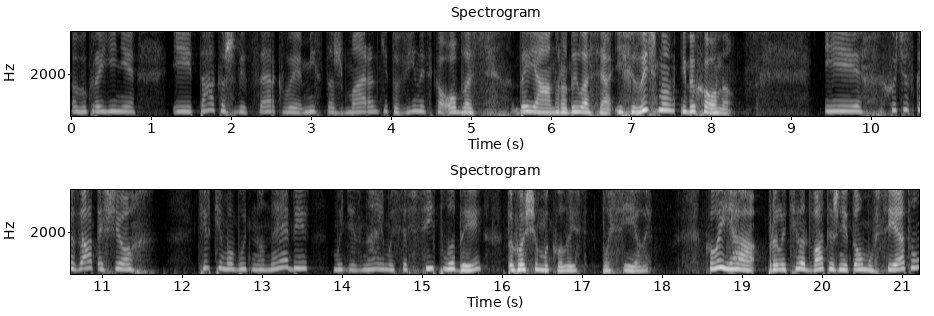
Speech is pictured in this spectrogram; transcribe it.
в Україні. І також від церкви міста Жмеренки, то Вінницька область, де я народилася і фізично, і духовно. І хочу сказати, що тільки, мабуть, на небі ми дізнаємося всі плоди того, що ми колись посіяли. Коли я прилетіла два тижні тому в Сіетл,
